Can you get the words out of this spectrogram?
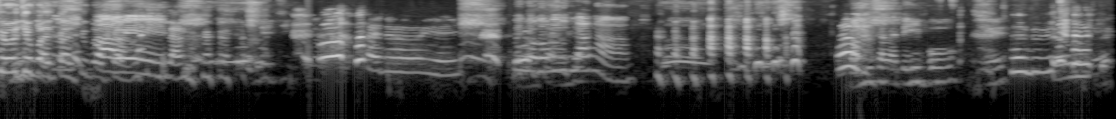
Cuba cuba kau cuba Sumpah, kau hilang. Aduh. ya. Betul-betul hilang ah. Kami sangat terhibur. Okay. Aduh ya Allah.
